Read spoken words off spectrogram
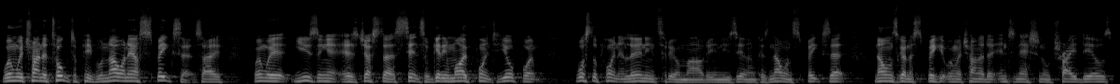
when we're trying to talk to people, no one else speaks it. So when we're using it as just a sense of getting my point to your point, what's the point in learning Te Reo Māori in New Zealand? Because no one speaks it. No one's going to speak it when we're trying to do international trade deals.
